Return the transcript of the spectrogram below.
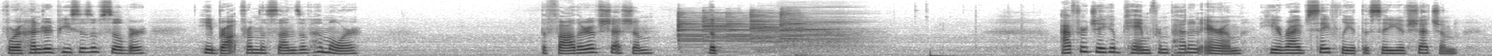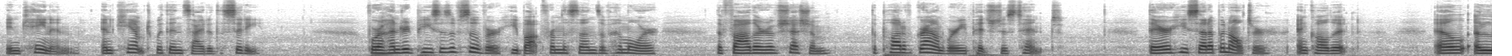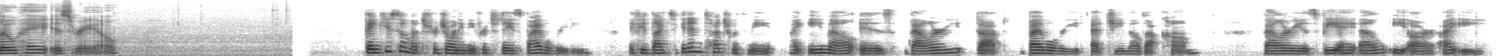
For a hundred pieces of silver he brought from the sons of Hamor the father of Shechem, the After Jacob came from Paddan Aram, he arrived safely at the city of Shechem in Canaan and camped within sight of the city. For a hundred pieces of silver he bought from the sons of Hamor, the father of Shechem, the plot of ground where he pitched his tent. There he set up an altar and called it El Elohe Israel. Thank you so much for joining me for today's Bible reading. If you'd like to get in touch with me, my email is valerie.bibleread at gmail.com. Valerie is V A L E R I E.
